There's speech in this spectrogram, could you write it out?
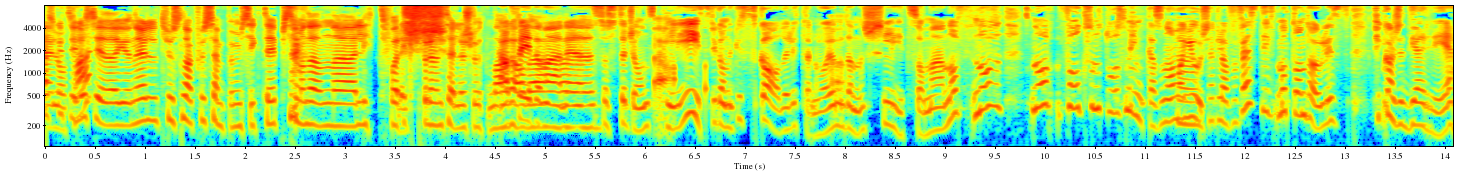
jeg skulle til å si det, Gunhild. Tusen takk for kjempemusikktips, med den eh, litt for eksperimentelle slutten Ja, der si den hadde- der eh, Søster Jones, please. Vi kan jo ikke skade lytterne våre med denne slitsomme nå, nå, nå, Folk som sto og sminka seg nå og gjorde seg klar for fest, de måtte antageligvis Fikk kanskje diaré.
